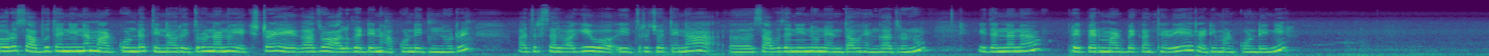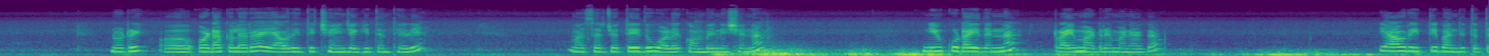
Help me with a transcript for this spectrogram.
ಅವರು ಸಾಬುದಾನಿನ ಮಾಡ್ಕೊಂಡು ತಿನ್ನೋರು ಇದ್ದರು ನಾನು ಎಕ್ಸ್ಟ್ರಾ ಹೇಗಾದರೂ ಆಲೂಗಡ್ಡೆನ ಹಾಕ್ಕೊಂಡಿದ್ದೀನಿ ನೋಡ್ರಿ. ಅದ್ರ ಸಲುವಾಗಿ ಇದ್ರ ಜೊತೆನ ಸಾಬುದಾನಿನೂ ನೆನೆದಾವು ಹೆಂಗಾದ್ರೂ ಇದನ್ನು ಪ್ರಿಪೇರ್ ಮಾಡ್ಬೇಕಂಥೇಳಿ ರೆಡಿ ಮಾಡ್ಕೊಂಡೀನಿ. ನೋಡ್ರಿ ವಡಾ ಕಲರ್ ಯಾವ ರೀತಿ ಚೇಂಜ್ ಆಗೈತೆ ಅಂಥೇಳಿ. ಮೊಸರು ಜೊತೆ ಇದು ಒಳ್ಳೆ ಕಾಂಬಿನೇಷನ್ ನೀವು ಕೂಡ ಇದನ್ನು ಟ್ರೈ ಮಾಡಿರಿ ಮನ್ಯಾಗ. ಯಾವ ರೀತಿ ಬಂದಿತ್ತ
